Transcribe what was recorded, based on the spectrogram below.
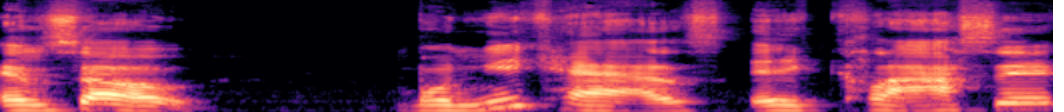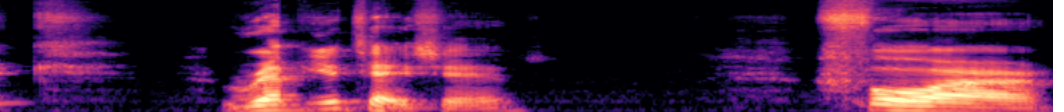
And so Monique has a classic reputation for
